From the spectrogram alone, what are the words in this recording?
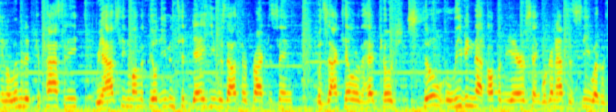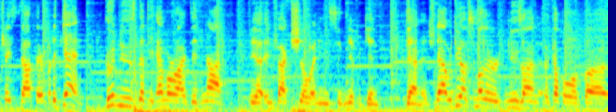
in a limited capacity. We have seen him on the field. Even today, he was out there practicing. But Zac Taylor, the head coach, still leaving that up in the air, saying we're going to have to see whether Chase is out there. But again, good news that the MRI did not uh, in fact show any significant damage. Now we do have some other news on a couple of uh,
